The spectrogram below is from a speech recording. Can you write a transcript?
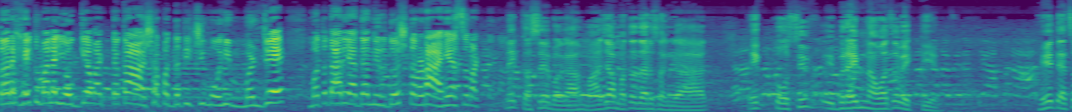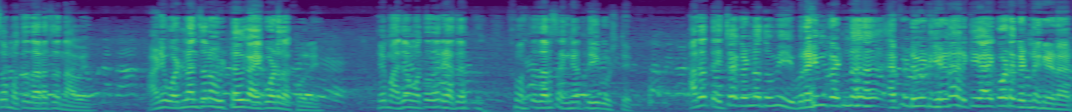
तर हे तुम्हाला योग्य वाटतं का अशा पद्धतीची मोहीम? म्हणजे मतदार याद्या निर्दोष करणं आहे असं वाटतं. नाही कसं आहे बघा माझ्या मतदारसंघात एक तोसिफ इब्राहिम नावाचा व्यक्ती आहे. हे त्याचं मतदाराचं नाव आहे. आणि वडिलांचं नाव विठ्ठल गायकवाड दाखवलंय. हे माझ्या मतदार याद्यात मतदारसंघातली ही गोष्ट आहे. आता त्याच्याकडनं तुम्ही इब्राहिमकडनं ऍफिडेव्हिट घेणार की गायकवाडकडनं घेणार?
